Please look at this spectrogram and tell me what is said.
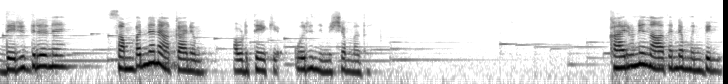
ദരിദ്രനെ സമ്പന്നനാക്കാനും അവിടത്തേക്ക് ഒരു നിമിഷം മതി. കരുണ്യനാഥന്റെ മുൻപിൽ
